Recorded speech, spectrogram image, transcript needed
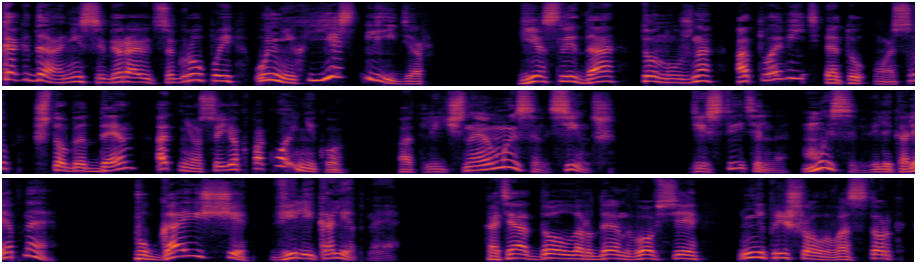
Когда они собираются группой, у них есть лидер?» Если да, то нужно отловить эту особь, чтобы Дэн отнес ее к покойнику. Отличная мысль, Синдж. Действительно, мысль великолепная. Пугающе великолепная. Хотя Доллар Дэн вовсе не пришел в восторг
